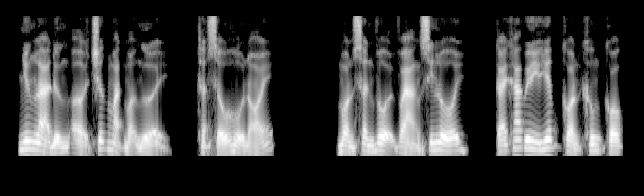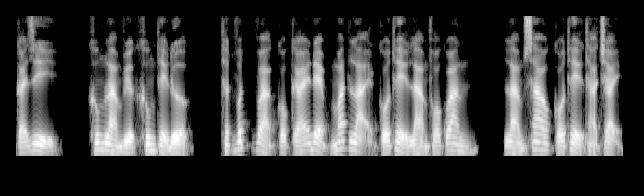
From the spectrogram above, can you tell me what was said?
nhưng là đừng ở trước mặt mọi người, thật xấu hổ nói. Mòn sần vội vàng xin lỗi, cái khác uy hiếp còn không có cái gì, không làm việc không thể được, thật vất vả có cái đẹp mắt lại có thể làm phó quan, làm sao có thể thả chạy.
